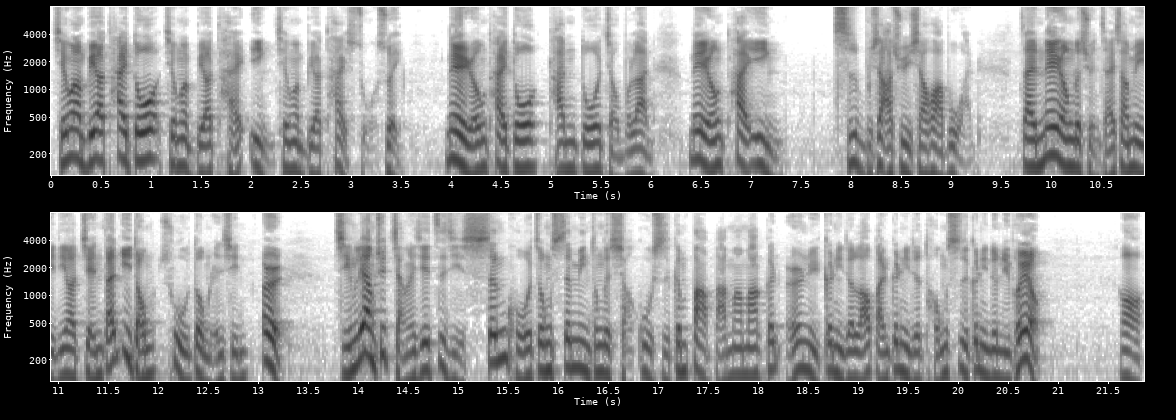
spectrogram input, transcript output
千万不要太多，千万不要太硬，千万不要太琐碎。内容太多，贪多嚼不烂；内容太硬，吃不下去，消化不完。在内容的选材上面，一定要简单易懂，触动人心。二，尽量去讲一些自己生活中、生命中的小故事，跟爸爸妈妈、跟儿女、跟你的老板、跟你的同事、跟你的女朋友，哦，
